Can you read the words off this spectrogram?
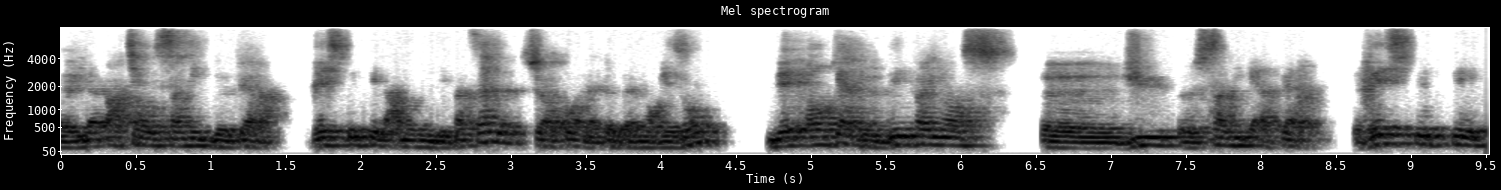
euh, il appartient au syndic de faire respecter l'harmonie des façades, ce à quoi elle a totalement raison, mais en cas de défaillance euh, du syndic à faire respecter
